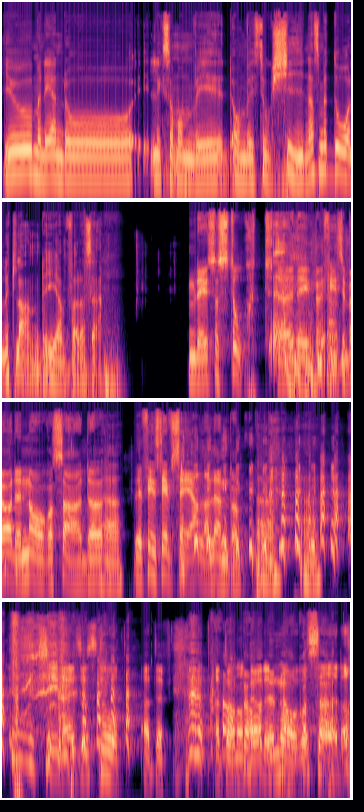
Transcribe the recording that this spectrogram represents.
Jo, men det är ändå liksom om vi, om vi tog Kina som ett dåligt land i jämförelse. Men det är ju så stort. Det, det, finns ju både norr och söder. Ja. Det finns det i och för sig i alla länder. Kina är så stort att, det, att, att de har Ja, både norr och söder.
